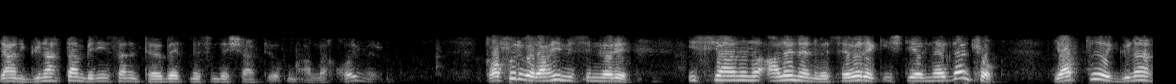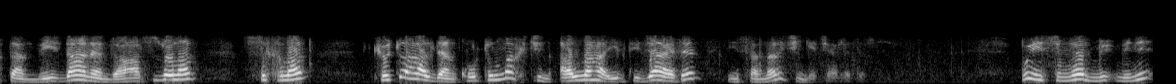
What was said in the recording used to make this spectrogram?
Yani günahtan bir insanın tövbe etmesinde şart yok mu? Allah koymuyor mu? Gafır ve Rahim isimleri isyanını alenen ve severek işleyenlerden çok yaptığı günahtan vicdanen rahatsız olan, sıkılan, kötü halden kurtulmak için Allah'a iltica eden insanlar için geçerlidir. Bu isimler mümini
